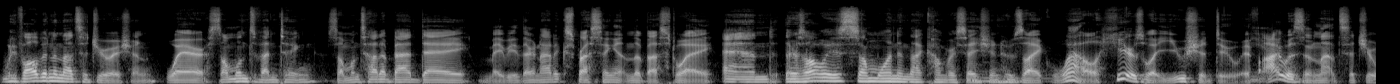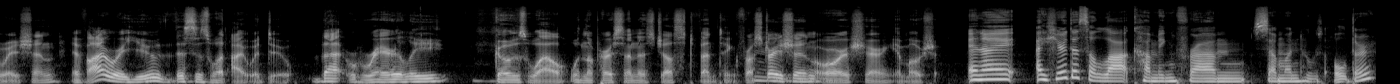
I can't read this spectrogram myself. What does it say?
We've all been in that situation where someone's venting, someone's had a bad day, maybe they're not expressing it in the best way, and there's always someone in that conversation who's like, Well, here's what you should do. If I was in that situation, if I were you, this is what I would do. That rarely goes well when the person is just venting frustration mm. or sharing emotion. And I I hear this a lot coming from someone who's older，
